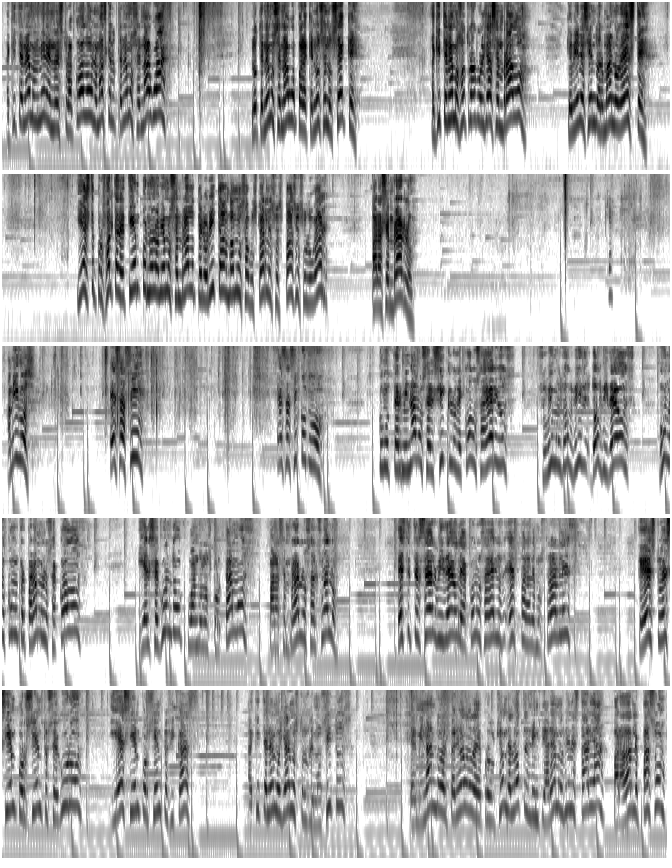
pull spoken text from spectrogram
Aquí tenemos, miren, nuestro acodo, nomás que lo tenemos en agua. Lo tenemos en agua para que no se nos seque. Aquí tenemos otro árbol ya sembrado que viene siendo hermano de este. Y este por falta de tiempo no lo habíamos sembrado, pero ahorita vamos a buscarle su espacio, su lugar para sembrarlo. Amigos, es así. Es así como como terminamos el ciclo de codos aéreos, subimos dos, dos videos. Uno, cómo preparamos los acodos. Y el segundo, cuando los cortamos para sembrarlos al suelo. Este tercer video de acodos aéreos es para demostrarles que esto es 100% seguro y es 100% eficaz. Aquí tenemos ya nuestros limoncitos. Terminando el periodo de producción de lotes, limpiaremos bien esta área para darle paso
